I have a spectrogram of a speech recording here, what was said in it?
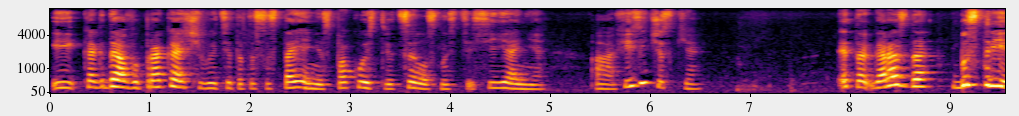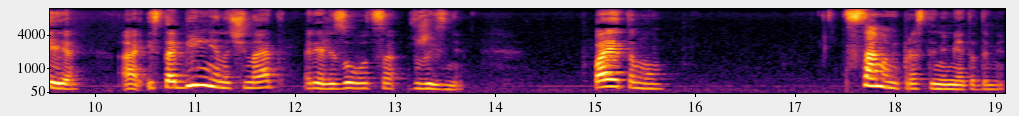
И когда вы прокачиваете это состояние спокойствия, целостности, сияния а, физически, это гораздо быстрее а, и стабильнее начинает реализовываться в жизни. Поэтому самыми простыми методами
